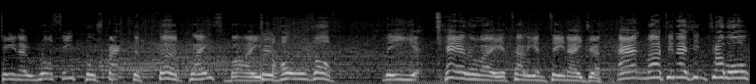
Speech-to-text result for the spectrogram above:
Tino Rossi pushed back to third place by holds off the tearaway Italian teenager. And Martinez in trouble.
